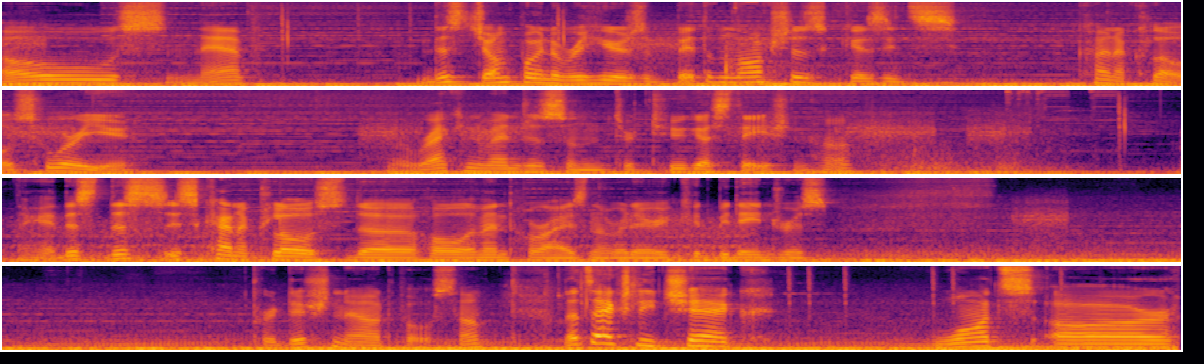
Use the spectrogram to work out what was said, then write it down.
Oh, snap. This jump point over here is a bit obnoxious because it's kind of close. Who are you? You're wrecking vengeance on Tortuga Station, huh? Okay, this this is kind of close the whole event horizon over there. It could be dangerous. Perdition outpost, huh? Let's actually check what's our...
